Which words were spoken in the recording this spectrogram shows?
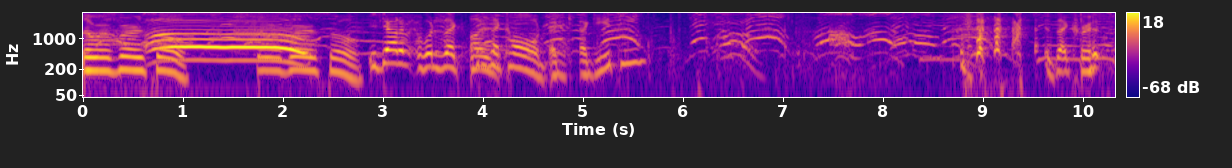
The reversal. Oh! The reversal. He's got a what is that? What is that oh. called? A, a guillotine? Is that Chris?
